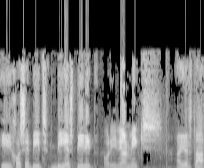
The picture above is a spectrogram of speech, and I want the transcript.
y Jose Pitch, Be Spirit. Original Mix. Ahí está,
